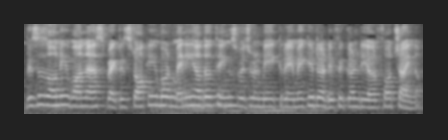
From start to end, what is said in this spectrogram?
This is only one aspect. It's talking about many other things which will make, make it a difficult year for China.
